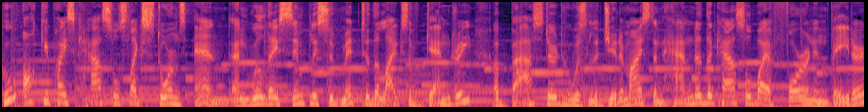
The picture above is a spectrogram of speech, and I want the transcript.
who occupies castles like Storm's End, and will they simply submit to the likes of Gendry, a bastard who was legitimized and handed the castle by a foreign invader?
